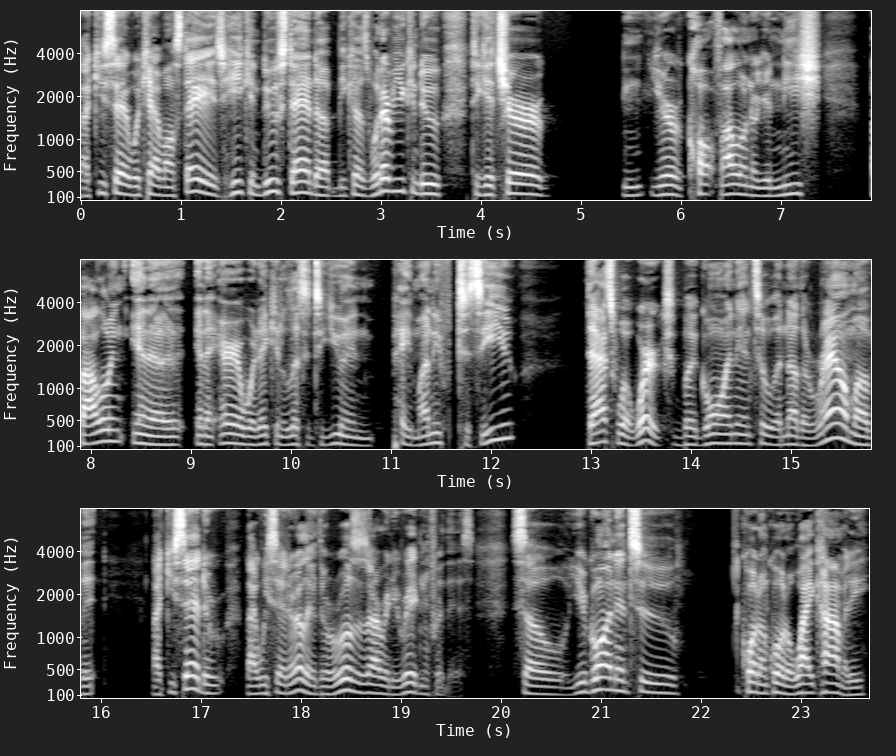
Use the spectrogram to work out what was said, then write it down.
like you said with KevOnStage, he can do stand up because whatever you can do to get your your cult following or your niche following in a in an area where they can listen to you and pay money to see you that's what works but going into another realm of it like you said like we said earlier the rules is already written for this so you're going into quote unquote a white comedy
